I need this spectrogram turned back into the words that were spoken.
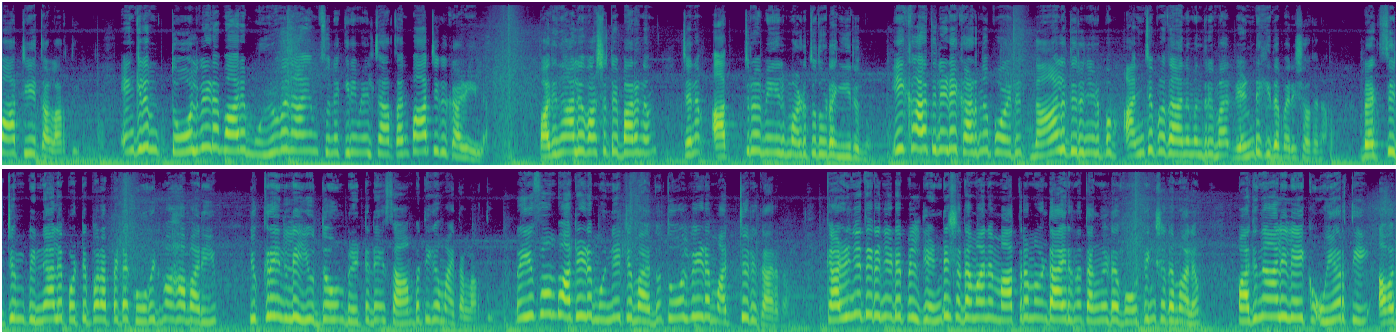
പാർട്ടിയെ തളർത്തി. എങ്കിലും തോൽവിയുടെ ഭാരം മുഴുവനായും സുനക്കിന് മേൽ ചാർത്താൻ പാർട്ടിക്ക് കഴിയില്ല. പതിനാല് വർഷത്തെ ഭരണം ജനം അത്രമേൽ മടുത്തു തുടങ്ങിയിരുന്നു. ഈ കാലത്തിനിടെ കടന്നുപോയത് നാല് തിരഞ്ഞെടുപ്പും അഞ്ച് പ്രധാനമന്ത്രിമാർ രണ്ട് ഹിതപരിശോധന. ബ്രെക്സിറ്റും പിന്നാലെ പൊട്ടിപ്പുറപ്പെട്ട കോവിഡ് മഹാമാരിയും യുക്രൈനിലെ യുദ്ധവും ബ്രിട്ടനെ സാമ്പത്തികമായി തളർത്തി. റീഫോം പാർട്ടിയുടെ മുന്നേറ്റമായിരുന്നു തോൽവിയുടെ മറ്റൊരു കാരണം. കഴിഞ്ഞ തിരഞ്ഞെടുപ്പിൽ രണ്ട് ശതമാനം മാത്രമുണ്ടായിരുന്ന തങ്ങളുടെ വോട്ടിംഗ് ശതമാനം പതിനാലിലേക്ക് ഉയർത്തി അവർ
